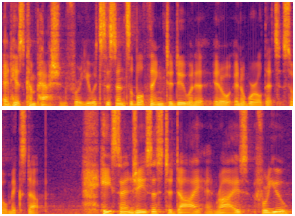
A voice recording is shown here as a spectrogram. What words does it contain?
and His compassion for you. It's the sensible thing to do in a, in a, in a world that's so mixed up. He sent Jesus to die and rise for you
